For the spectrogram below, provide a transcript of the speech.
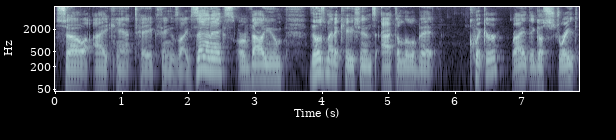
so I can't take things like Xanax or Valium. Those medications act a little bit quicker, right? They go straight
